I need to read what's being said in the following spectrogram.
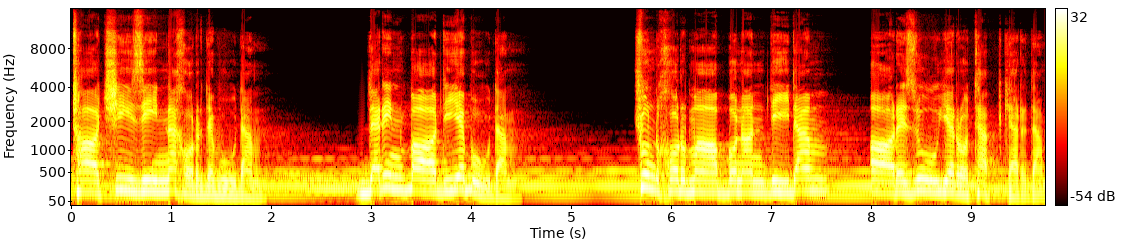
تا چیزی نخورده بودم. در این بادیه بودم. چون خرما بنان دیدم آرزوی رتب کردم.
